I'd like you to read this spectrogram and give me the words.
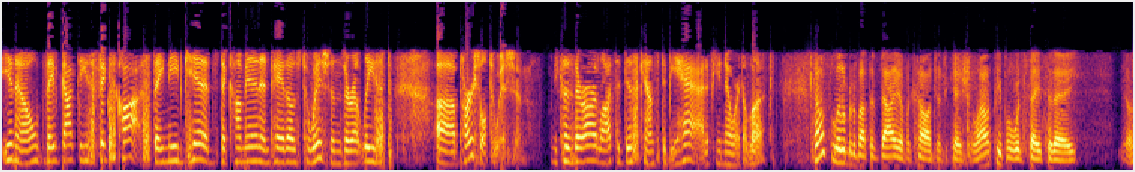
you know they've got these fixed costs. They need kids to come in and pay those tuitions, or at least uh, partial tuition, because there are lots of discounts to be had if you know where to look. Tell us a little bit about the value of a college education. A lot of people would say today, you know,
